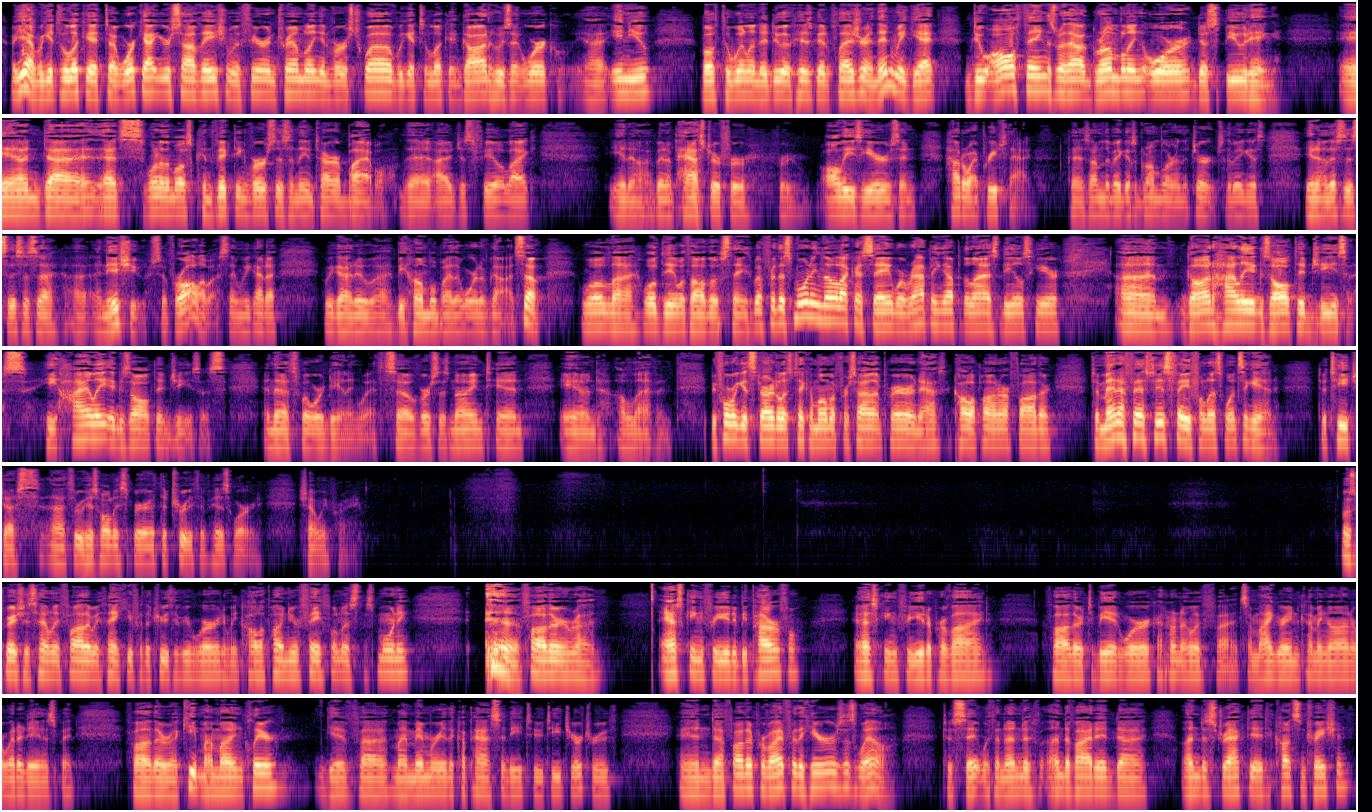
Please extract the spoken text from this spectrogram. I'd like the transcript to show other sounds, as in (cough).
yeah, we get to look at uh, work out your salvation with fear and trembling in verse 12. We get to look at God who's at work uh, in you, both to will and to do of his good pleasure. And then we get do all things without grumbling or disputing. And uh, that's one of the most convicting verses in the entire Bible that I just feel like, you know, I've been a pastor for, for all these years, and how do I preach that? Because I'm the biggest grumbler in the church. The biggest, you know, this is this is a, a an issue. So for all of us, and we gotta we got to uh, be humble by the word of God. So we'll uh, we'll deal with all those things. But for this morning, though, like I say, we're wrapping up the last deals here. Um, God highly exalted Jesus. He highly exalted Jesus, and that's what we're dealing with. So verses 9, 10, and 11. Before we get started, let's take a moment for silent prayer and ask, call upon our Father to manifest His faithfulness once again to teach us uh, through His Holy Spirit the truth of His Word. Shall we pray? Most gracious Heavenly Father, we thank you for the truth of your word and we call upon your faithfulness this morning. (clears throat) Father, uh, asking for you to be powerful, asking for you to provide. Father, to be at work. I don't know if uh, it's a migraine coming on or what it is, but Father, uh, keep my mind clear. Give uh, my memory the capacity to teach your truth. And uh, Father, provide for the hearers as well to sit with an undivided, uh, undistracted concentration.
